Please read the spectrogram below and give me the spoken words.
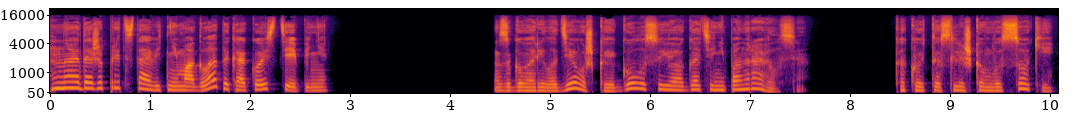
но я даже представить не могла, до какой степени», заговорила девушка, и голос ее Агате не понравился. Какой-то слишком высокий,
